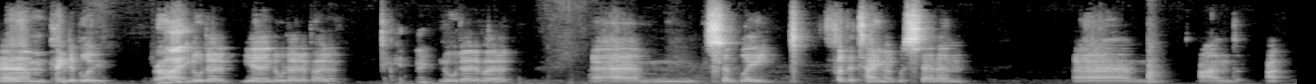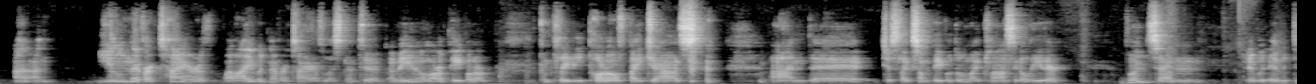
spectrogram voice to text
um, kind of blue, Right. no doubt. Yeah, no doubt about it. Okay. No doubt about it. Um, simply for the time it was set in, um, and uh, and you'll never tire of. Well, I would never tire of listening to it. I mean, a lot of people are completely put off by jazz, and uh, just like some people don't like classical either. But um, it would it would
